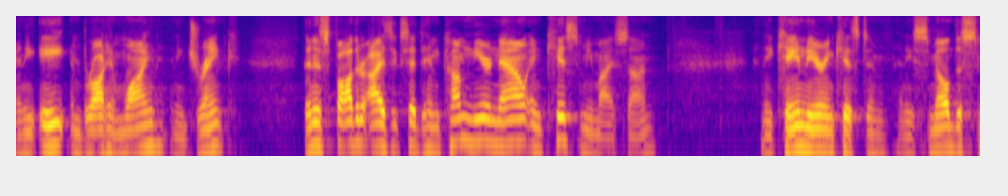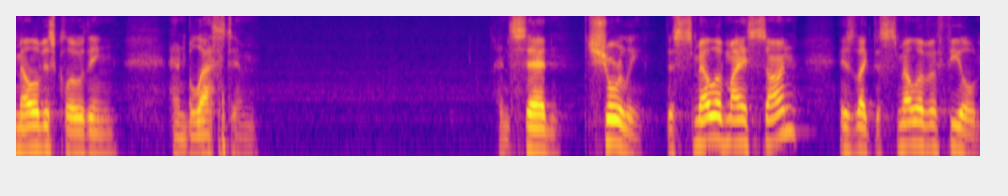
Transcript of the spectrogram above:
and he ate and brought him wine, and he drank. Then his father Isaac said to him, Come near now and kiss me, my son. And he came near and kissed him, and he smelled the smell of his clothing and blessed him, and said, Surely the smell of my son is like the smell of a field,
